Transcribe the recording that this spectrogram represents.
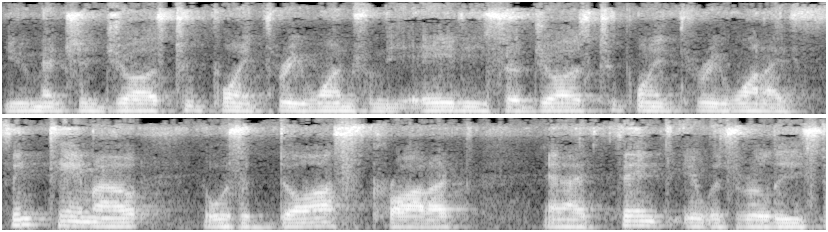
you mentioned JAWS 2.31 from the 80s, so JAWS 2.31 I think came out. It was a DOS product, and I think it was released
